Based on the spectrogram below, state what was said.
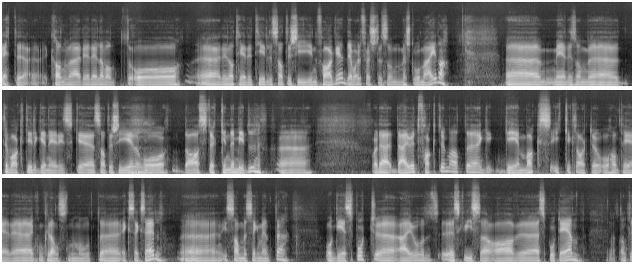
dette, kan være relevant å relatere til strategifaget. Det var det første som slo meg, da. Uh, med liksom uh, tilbake til generiske strategier og da stuck in the middle. Uh, for det er, det er, jo et faktum at Gmax ikke klarte å håndtere konkurransen mot XXL i samme segmentet. Og G-sport er jo skvisa av Sport 1. Sånn at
